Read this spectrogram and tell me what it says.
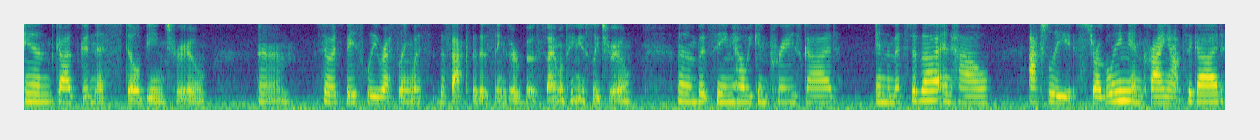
and God's goodness still being true. Um, so it's basically wrestling with the fact that those things are both simultaneously true, um, but seeing how we can praise God in the midst of that and how actually struggling and crying out to God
